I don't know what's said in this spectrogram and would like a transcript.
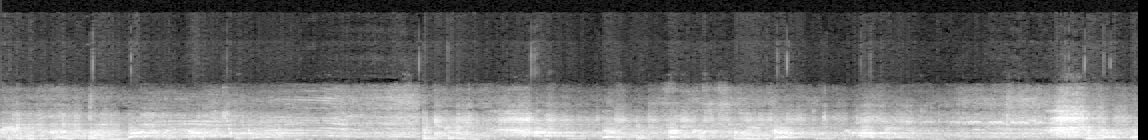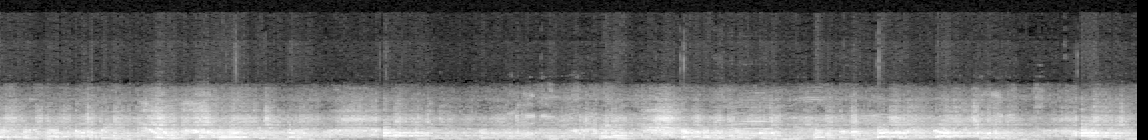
ভেরিফাই করুন বাটনে টাচ করুন। এতে আপনি অ্যাপে সাকসেসফুলি লগ ইন হবেন এবার অ্যাপের মাধ্যমে সদস্য হওয়ার জন্য আপনি যদি নতুন হয়ে থাকেন, তাহলে নতুন নিবন্ধন বাটনে টাচ করুন। আর যদি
